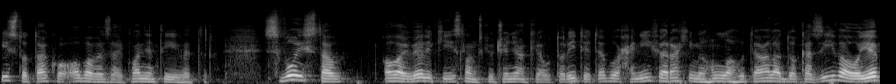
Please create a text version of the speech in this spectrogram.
Isto tako obaveza je klanjati i vitr. Svoj stav ovaj veliki islamski učenjak i autoritet Ebu Hanife rahimehullahu ta'ala dokazivao je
